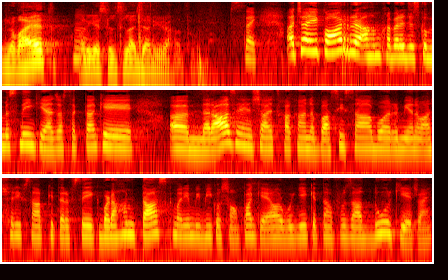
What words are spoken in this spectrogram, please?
रवायत और ये सिलसिला जारी रहा तो। सही। अच्छा एक और अहम खबर है जिसको मिस नहीं किया जा सकता कि नाराज़ हैं शाहिद खाकान अब्बासी साहब और मियाँ नवाज़ शरीफ साहब की तरफ़ से एक बड़ा अहम टास्क मरियम बीबी को सौंपा गया और वो ये कि तहफात दूर किए जाएँ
